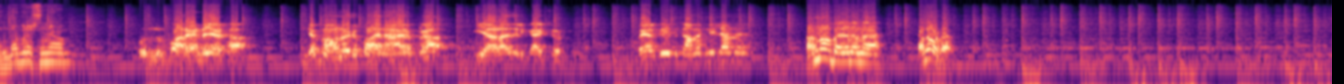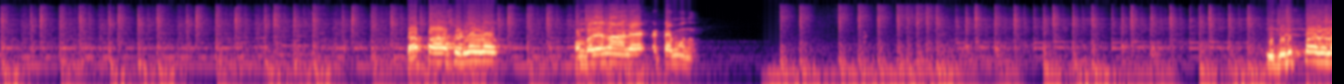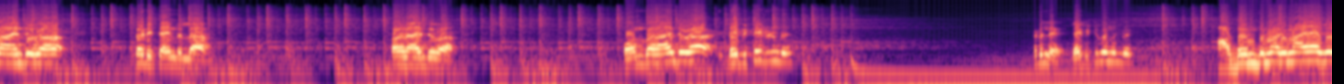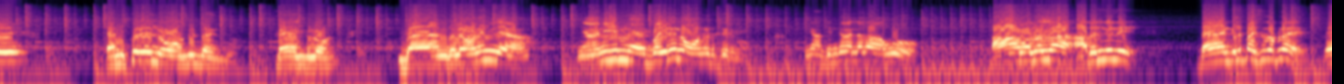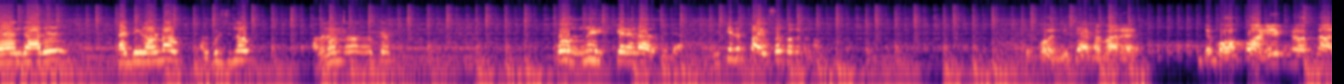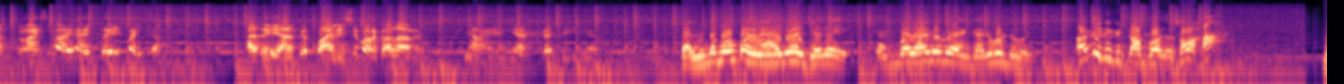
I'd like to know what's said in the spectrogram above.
എന്താ പ്രശ്നം? ഒന്നും പറയണ്ട ചേട്ടാ. എന്റെ ഫോൺ ഒരു പതിനായിരം രൂപ ഇയാളെ ഇതിലേക്ക് അയച്ചു കൊടുത്തു. അപ്പൊ അയാൾക്ക് എടുക്കാൻ പറ്റില്ലാന്ന്. അന്നോ എന്നോട്ടെ പാസ്വേഡ് ഒമ്പത് നാല് എട്ട് മൂന്ന്. ഇതിൽ പതിനായിരം രൂപ ക്രെഡിറ്റ് ആയിട്ടുണ്ടല്ല പതിനായിരം രൂപ. ഒമ്പതിനായിരം രൂപ ഡെബിറ്റ് ആയിട്ടുണ്ട്. അടില്ലേ ഡെബിറ്റ് വന്നിട്ടുണ്ട്. അതെന്ത് മറിമായത് എനിക്കൊരു ലോൺ ഉണ്ടായിരുന്നു ബാങ്ക് ലോൺ ബാങ്ക് ലോൺ ഇല്ല. ഞാൻ ഈ മൊബൈൽ ലോൺ എടുത്തിരുന്നു. ഇനി അതിന്റെ വല്ലതാവോ? ആവുന്നല്ല വന്നല്ല അതന്നെ ബാങ്കിൽ പൈസ തപ്പളേ ബാങ്കാര് പെൻഡിങ് ലോൺ ഉണ്ടാവും അത് പിടിച്ചിട്ടുണ്ടാവും അതിനെന്താ ഓക്കെ ഒന്നും എനിക്ക് തരേണ്ട ആവശ്യമില്ല. എനിക്ക് എന്റെ പൈസ ഇപ്പൊ കിട്ടണം. പൊന്നു ചേട്ടന്മാരെ എന്റെ മോൻ പണിയെടുക്കണമെന്ന് മനസ്സിലായി അയച്ച ഈ പൈസ. അത് ഇയാൾക്ക് പലിശ കുറക്കാനുള്ളതാണ് തന്റെ മോൻ പതിനായിരം രൂപ അയച്ചാലേ ഒമ്പതായിരം രൂപ ബാങ്കാര് കൊണ്ടുപോയി. അതിന് കിട്ടാൻ പോലെ സോഹ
